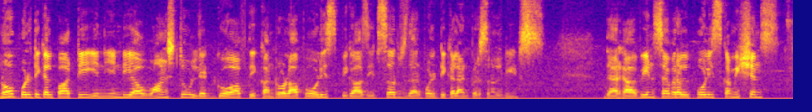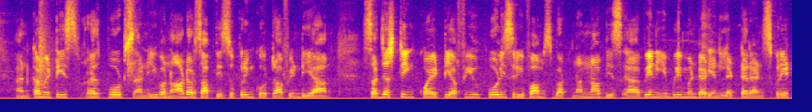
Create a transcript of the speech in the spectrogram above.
No political party in India wants to let go of the control of police because it serves their political and personal needs. There have been several police commissions and committees, reports, and even orders of the Supreme Court of India suggesting quite a few police reforms, but none of these have been implemented in letter and spirit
